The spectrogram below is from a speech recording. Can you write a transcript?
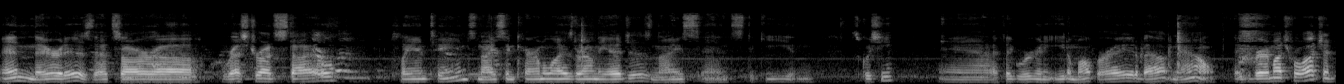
And there it is. That's our uh, restaurant style plantains. Nice and caramelized around the edges. Nice and sticky and squishy. And I think we're going to eat them up right about now. Thank you very much for watching.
